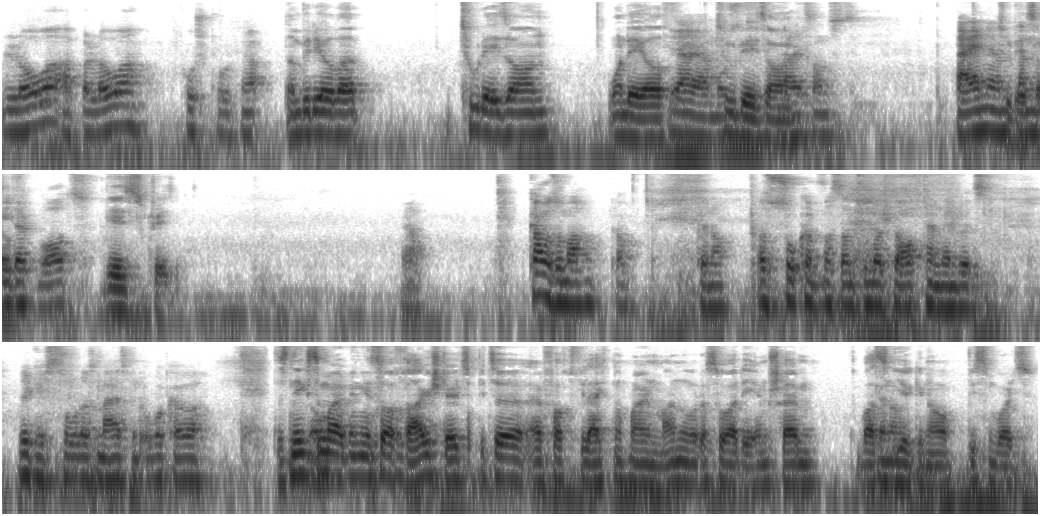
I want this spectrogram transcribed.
Lower, Upper Lower, Push, Pull. Ja, Dann würde ich aber two days on, one day off, ja, ja two days on. Weil sonst Beine Two und dann wieder off. Quads. Das ist crazy. Ja. Kann man so machen. Kann. Genau. Also so könnte man es dann zum Beispiel aufteilen, wenn du jetzt wirklich so das meist mit Oberkörper. Das nächste. Mal, wenn ihr so eine Frage stellt, bitte einfach vielleicht nochmal ein Manu oder so eine DM schreiben, was Genau. ihr genau wissen wollt,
